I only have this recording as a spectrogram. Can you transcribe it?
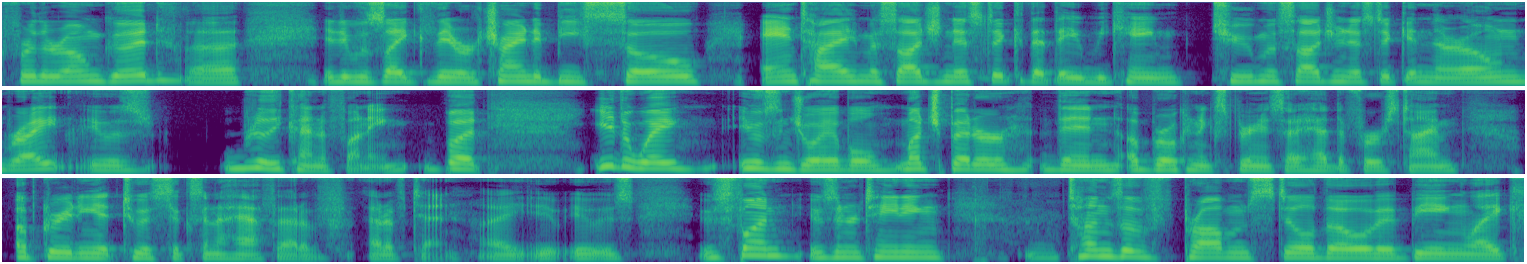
for their own good. Uh, it was like they were trying to be so anti misogynistic that they became too misogynistic in their own right. It was really kind of funny. But either way, it was enjoyable. Much better than a broken experience I had the first time. Upgrading it to a six and a half out of out of ten. I it, it was it was fun. It was entertaining. Tons of problems still though of it being like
